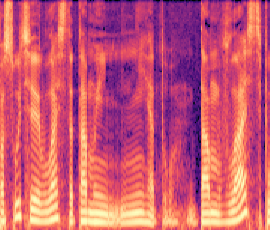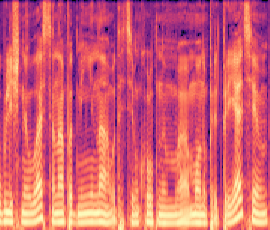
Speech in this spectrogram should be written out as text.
по сути, власть-то там и нету. Там власть, публичная власть, она подменена вот этим крупным э, монопредприятием.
